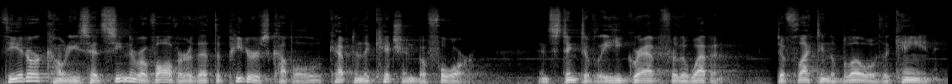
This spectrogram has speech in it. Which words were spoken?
Theodore Coneys had seen the revolver that the Peters couple kept in the kitchen before. Instinctively, he grabbed for the weapon, deflecting the blow of the cane.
